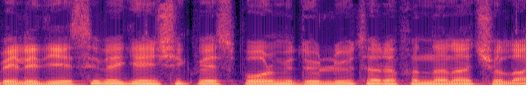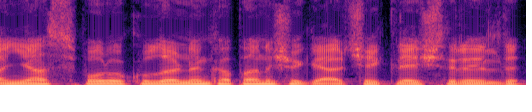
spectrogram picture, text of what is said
Belediyesi ve Gençlik ve Spor Müdürlüğü tarafından açılan yaz spor okullarının kapanışı gerçekleştirildi.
